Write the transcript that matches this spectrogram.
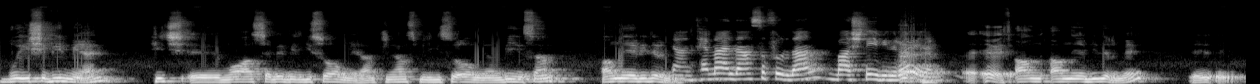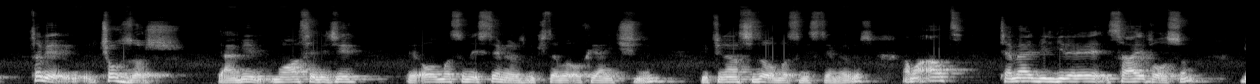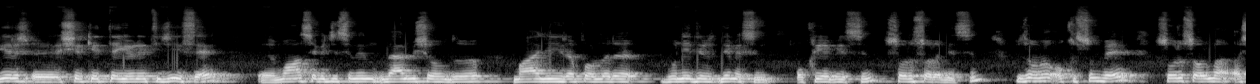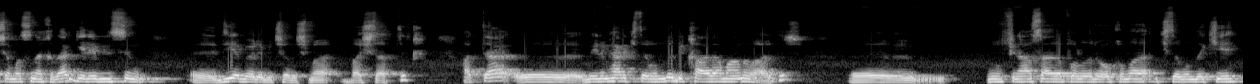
bu işi bilmeyen, hiç e, muhasebe bilgisi olmayan, finans bilgisi olmayan bir insan anlayabilir mi? Yani temelden sıfırdan başlayabilir öyle mi? Evet, an- anlayabilir mi? E, tabii çok zor. Yani bir muhasebeci olmasını istemiyoruz bu kitabı okuyan kişinin. Bir finansçı da olmasını istemiyoruz. Ama alt temel bilgilere sahip olsun. Bir e, şirkette yönetici ise e, muhasebecisinin vermiş olduğu mali raporları bu nedir demesin, okuyabilsin, soru sorabilsin. Biz onu okusun ve soru sorma aşamasına kadar gelebilsin e, diye böyle bir çalışma başlattık. Hatta benim her kitabımda bir kahramanı vardır. Bu finansal raporları okuma kitabındaki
